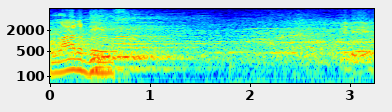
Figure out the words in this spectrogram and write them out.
A lot of booze. Elon, Hey, Dave.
